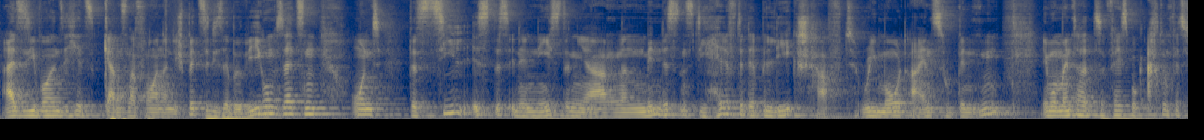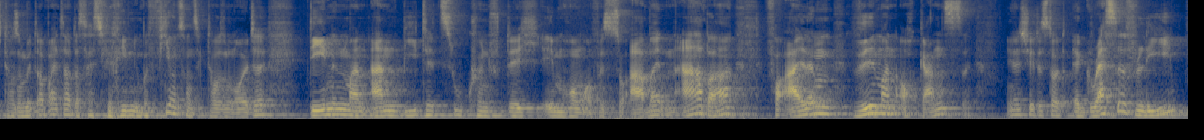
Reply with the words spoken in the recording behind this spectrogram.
Also sie wollen sich jetzt ganz nach vorne an die Spitze dieser Bewegung setzen und das Ziel ist es, in den nächsten Jahren mindestens die Hälfte der Belegschaft remote einzubinden. Im Moment hat Facebook 48.000 Mitarbeiter, das heißt, wir reden über 24.000 Leute, denen man anbietet, zukünftig im Homeoffice zu arbeiten. Aber vor allem will man auch ganz hier steht es dort, aggressively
